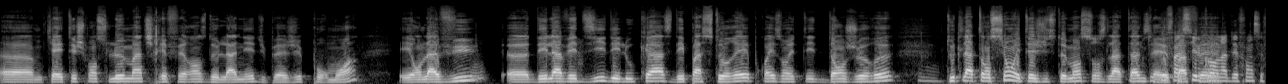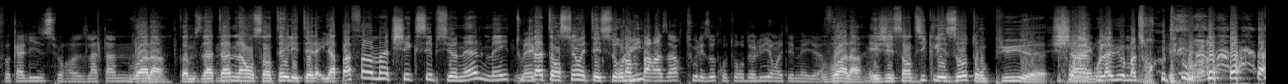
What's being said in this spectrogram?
euh, qui a été, je pense, le match référence de l'année du PSG pour moi. Et on l'a vu, euh, des Lavezzi, des Lucas, des Pastore, pourquoi ils ont été dangereux. Toute l'attention était justement sur Zlatan C'est avait plus pas facile fait... quand la défense se focalise sur euh, Zlatan. Voilà, comme Zlatan, là, on sentait, il était là. Il a pas fait un match exceptionnel, mais toute l'attention était sur Comme lui. par hasard, tous les autres autour de lui ont été meilleurs. Voilà, et j'ai senti que les autres ont pu euh, On l'a- shine. on l'a vu au match retour. hein.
